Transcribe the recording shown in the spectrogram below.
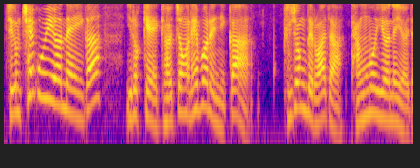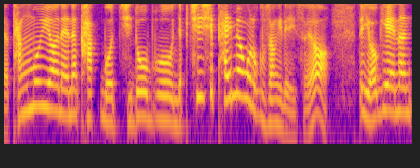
지금 최고위원회가 이렇게 결정을 해버리니까 규정대로 하자. 당무위원회 여자. 당무위원회는 각 뭐 지도부 이제 78명으로 구성이 돼 있어요. 근데 여기에는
